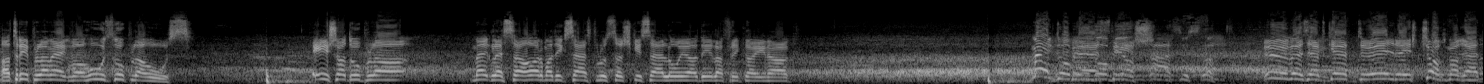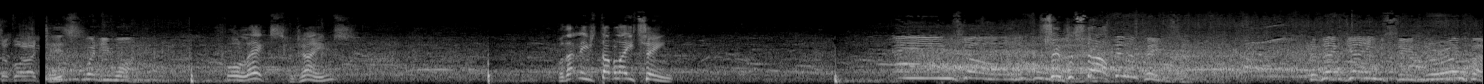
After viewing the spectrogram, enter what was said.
A tripla megvan, 20 dupla 20. És a dupla meg lesz a harmadik 100 pluszos kiszállója a dél-afrikainak. Megdobja ezt is! Ő vezet kettő egyre, és csak magátokon hagyja. 21. Four legs for James. Well, that leaves double 18. Superstar! To Glenn James to Europa.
